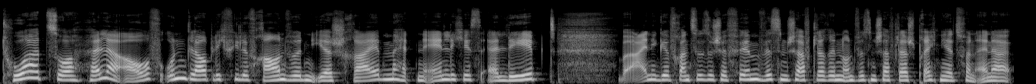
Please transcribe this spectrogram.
Tor zur Hölle auf. Unglaublich viele Frauen würden ihr schreiben, hätten Ähnliches erlebt. Einige französische Filmwissenschaftlerinnen und Wissenschaftler sprechen jetzt von einer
